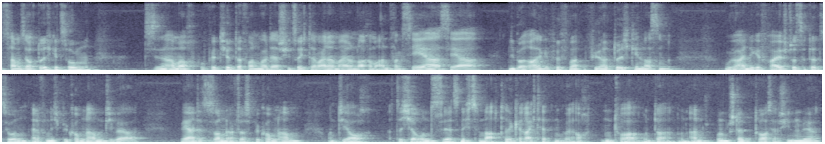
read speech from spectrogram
das haben sie auch durchgezogen. Sie haben auch profitiert davon, weil der Schiedsrichter meiner Meinung nach am Anfang sehr, sehr liberal gepfiffen hat und viel hat durchgehen lassen, wo wir einige Freistoßsituationen einfach nicht bekommen haben, die wir während der Saison öfters bekommen haben und die auch sicher uns jetzt nicht zum Nachteil gereicht hätten, weil auch ein Tor unter Umständen daraus erschienen wäre.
